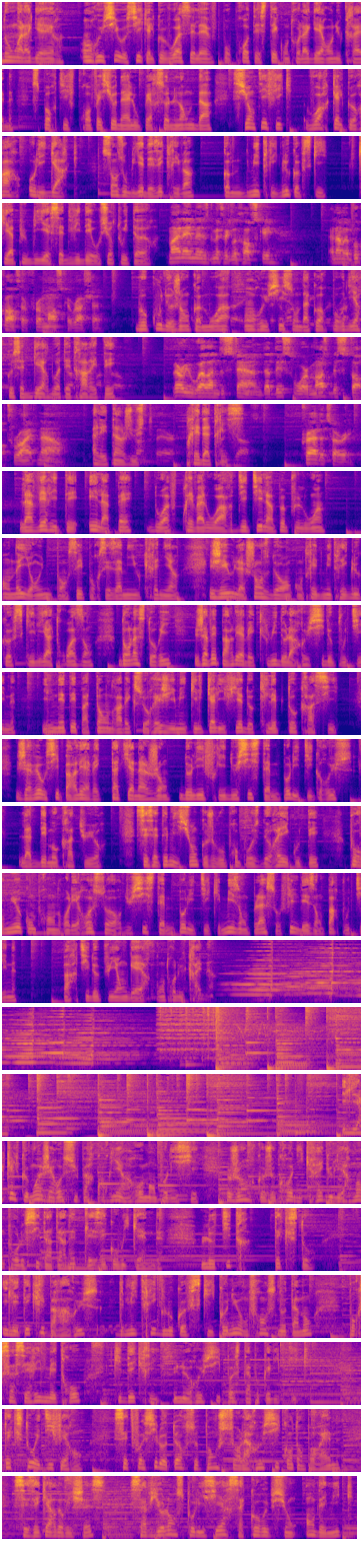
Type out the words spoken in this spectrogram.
Non à la guerre. En Russie aussi, quelques voix s'élèvent pour protester contre la guerre en Ukraine. Sportifs professionnels ou personnes lambda, scientifiques, voire quelques rares oligarques. Sans oublier des écrivains comme Dmitri Glukovsky, qui a publié cette vidéo sur Twitter. My name is Dmitry Glukovsky, and I'm a book author from Moscow, Russia. Beaucoup de gens comme moi en Russie sont d'accord pour dire que cette guerre doit être arrêtée. Very well understand that this war must be stopped right now. Elle est injuste, prédatrice. La vérité et la paix doivent prévaloir, dit-il un peu plus loin, en ayant une pensée pour ses amis ukrainiens. J'ai eu la chance de rencontrer Dmitri Glukovsky il y a trois ans. Dans la story, j'avais parlé avec lui de la Russie de Poutine. Il n'était pas tendre avec ce régime qu'il qualifiait de kleptocratie. J'avais aussi parlé avec Tatiana Jean de l'IFRI du système politique russe, la démocrature. C'est cette émission que je vous propose de réécouter pour mieux comprendre les ressorts du système politique mis en place au fil des ans par Poutine, parti depuis en guerre contre l'Ukraine. Il y a quelques mois, j'ai reçu par courrier un roman policier, genre que je chronique régulièrement pour le site internet Les Échos Weekend. Le titre Texto. Il est écrit par un russe, Dmitri Gloukovski, connu en France notamment pour sa série Métro, qui décrit une Russie post-apocalyptique. Texto est différent. Cette fois-ci, l'auteur se penche sur la Russie contemporaine, ses écarts de richesse, sa violence policière, sa corruption endémique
